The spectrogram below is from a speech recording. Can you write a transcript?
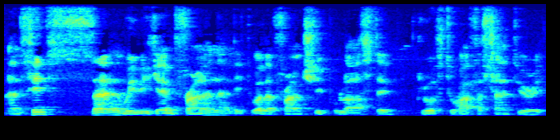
And since then, we became friends, and it was a friendship who lasted close to half a century,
